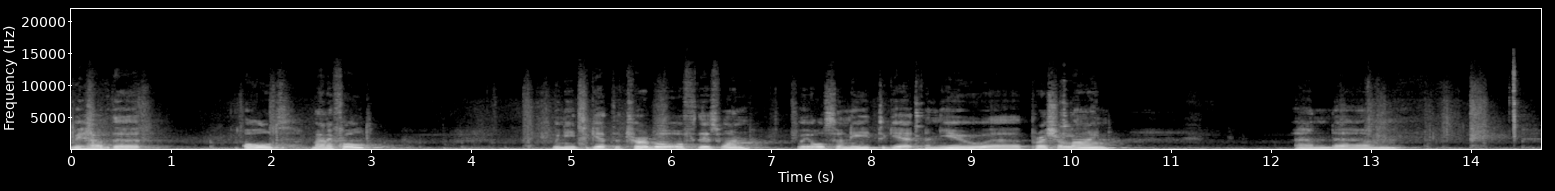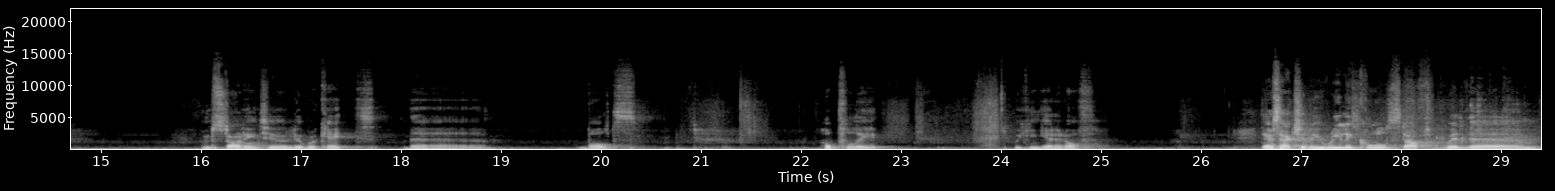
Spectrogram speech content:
We have the old manifold. We need to get the turbo off this one. We also need to get a new uh, pressure line and um, I'm starting to lubricate the bolts. Hopefully we can get it off. There's actually really cool stuff with um,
